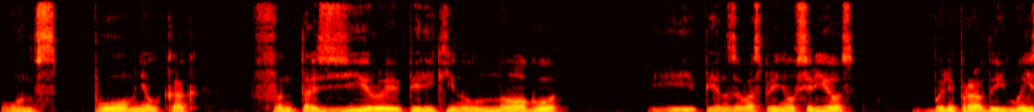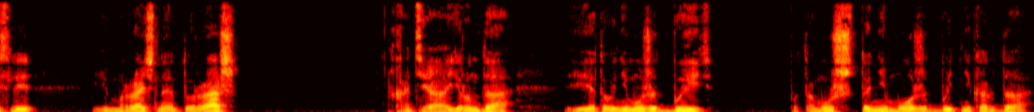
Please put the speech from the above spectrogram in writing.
Он вспомнил, как фантазируя, перекинул ногу, и Пенза воспринял всерьез. Были, правда, и мысли, и мрачный антураж, хотя ерунда, и этого не может быть, потому что не может быть никогда.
